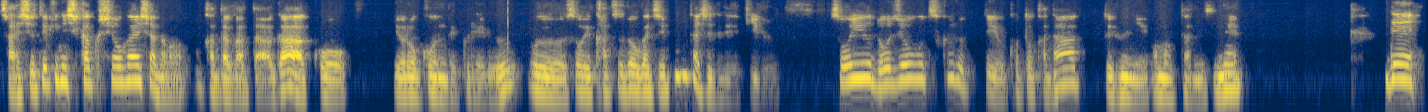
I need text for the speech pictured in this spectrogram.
最終的に視覚障害者の方々が、こう、喜んでくれる、そういう活動が自分たちでできる、そういう土壌を作るっていうことかな、というふうに思ったんですね。で、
